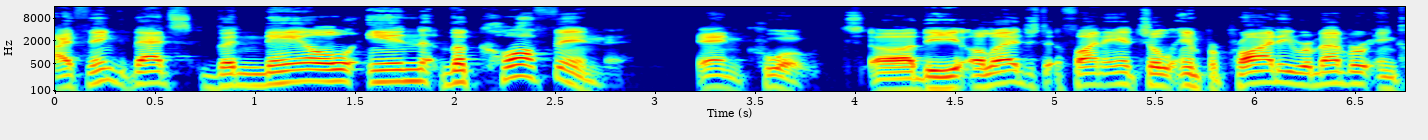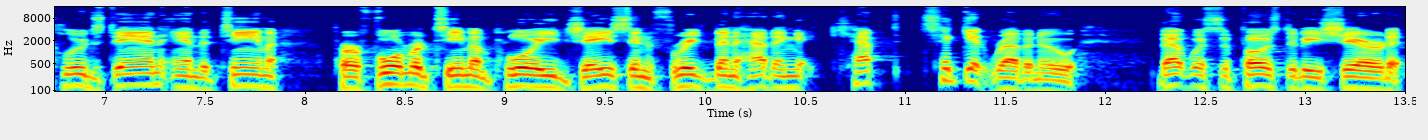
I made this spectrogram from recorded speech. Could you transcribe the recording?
I think that's the nail in the coffin, end quote. Uh, the alleged financial impropriety, remember, includes Dan and the team per former team employee Jason Friedman having kept ticket revenue that was supposed to be shared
